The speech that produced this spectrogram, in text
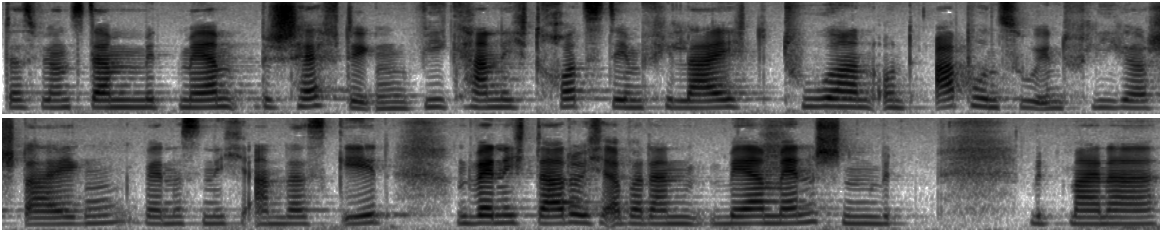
dass wir uns damit mehr beschäftigen. Wie kann ich trotzdem vielleicht touren und ab und zu in Flieger steigen, wenn es nicht anders geht? Und wenn ich dadurch aber dann mehr Menschen mit, mit, meiner,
